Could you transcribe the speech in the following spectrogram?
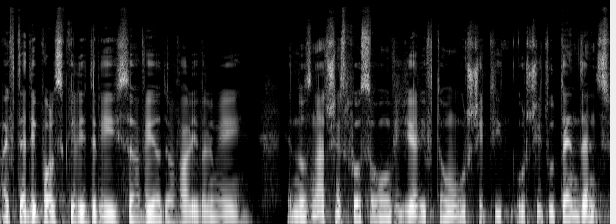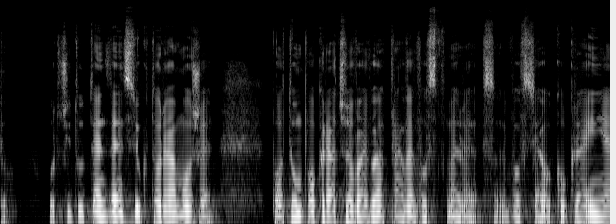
Aj vtedy polskí lídry sa vyjadrovali veľmi jednoznačným spôsobom, videli v tom určitý, určitú tendenciu. Určitú tendenciu, ktorá môže potom pokračovať práve vo, smere, vo vzťahu k Ukrajine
